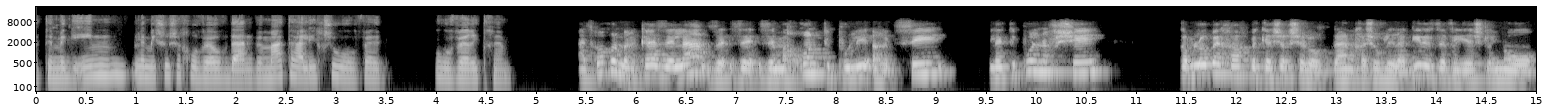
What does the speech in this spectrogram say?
אתם מגיעים למישהו שחווה אובדן, ומה התהליך שהוא עובד, הוא עובר איתכם? אז קודם כל מרכז אלה זה, זה, זה מכון טיפולי ארצי לטיפול נפשי, גם לא בהכרח בקשר של אובדן, חשוב לי להגיד את זה, ויש לנו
